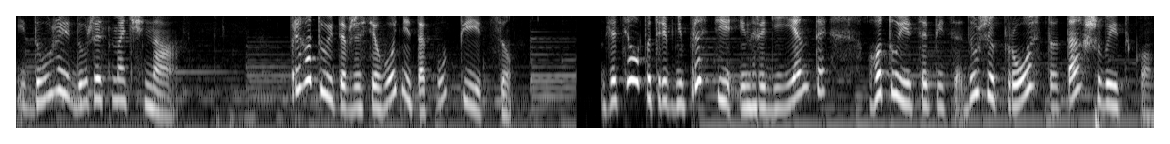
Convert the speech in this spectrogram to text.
і дуже і дуже смачна. Приготуйте вже сьогодні таку піцу. Для цього потрібні прості інгредієнти. Готується піца дуже просто та швидко.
